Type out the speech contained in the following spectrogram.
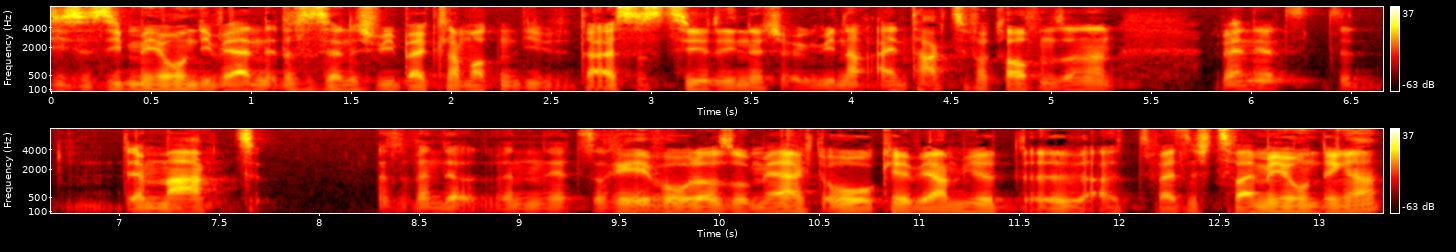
diese sieben Millionen, die werden, das ist ja nicht wie bei Klamotten, die, da ist das Ziel, die nicht irgendwie nach einem Tag zu verkaufen, sondern wenn jetzt der Markt, also wenn der, wenn jetzt Rewe oder so merkt, oh, okay, wir haben hier, äh, ich weiß nicht, zwei Millionen Dinger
